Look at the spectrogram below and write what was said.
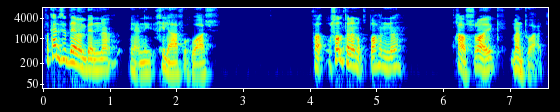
فكان يصير دائما بيننا يعني خلاف وهواش. فوصلت أنا إنه خلاص إيش رأيك؟ ما أنت واعد.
